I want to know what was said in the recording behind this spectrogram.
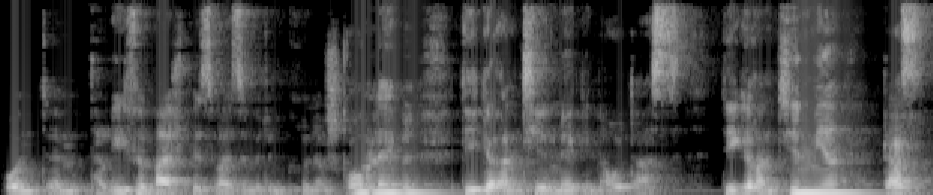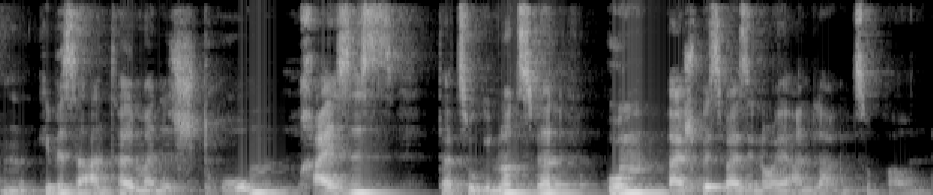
Und ähm, Tarife beispielsweise mit dem grüner Stromlabel, die garantieren mir genau das. Die garantieren mir, dass ein gewisser Anteil meines Strompreises dazu genutzt wird, um beispielsweise neue Anlagen zu bauen.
